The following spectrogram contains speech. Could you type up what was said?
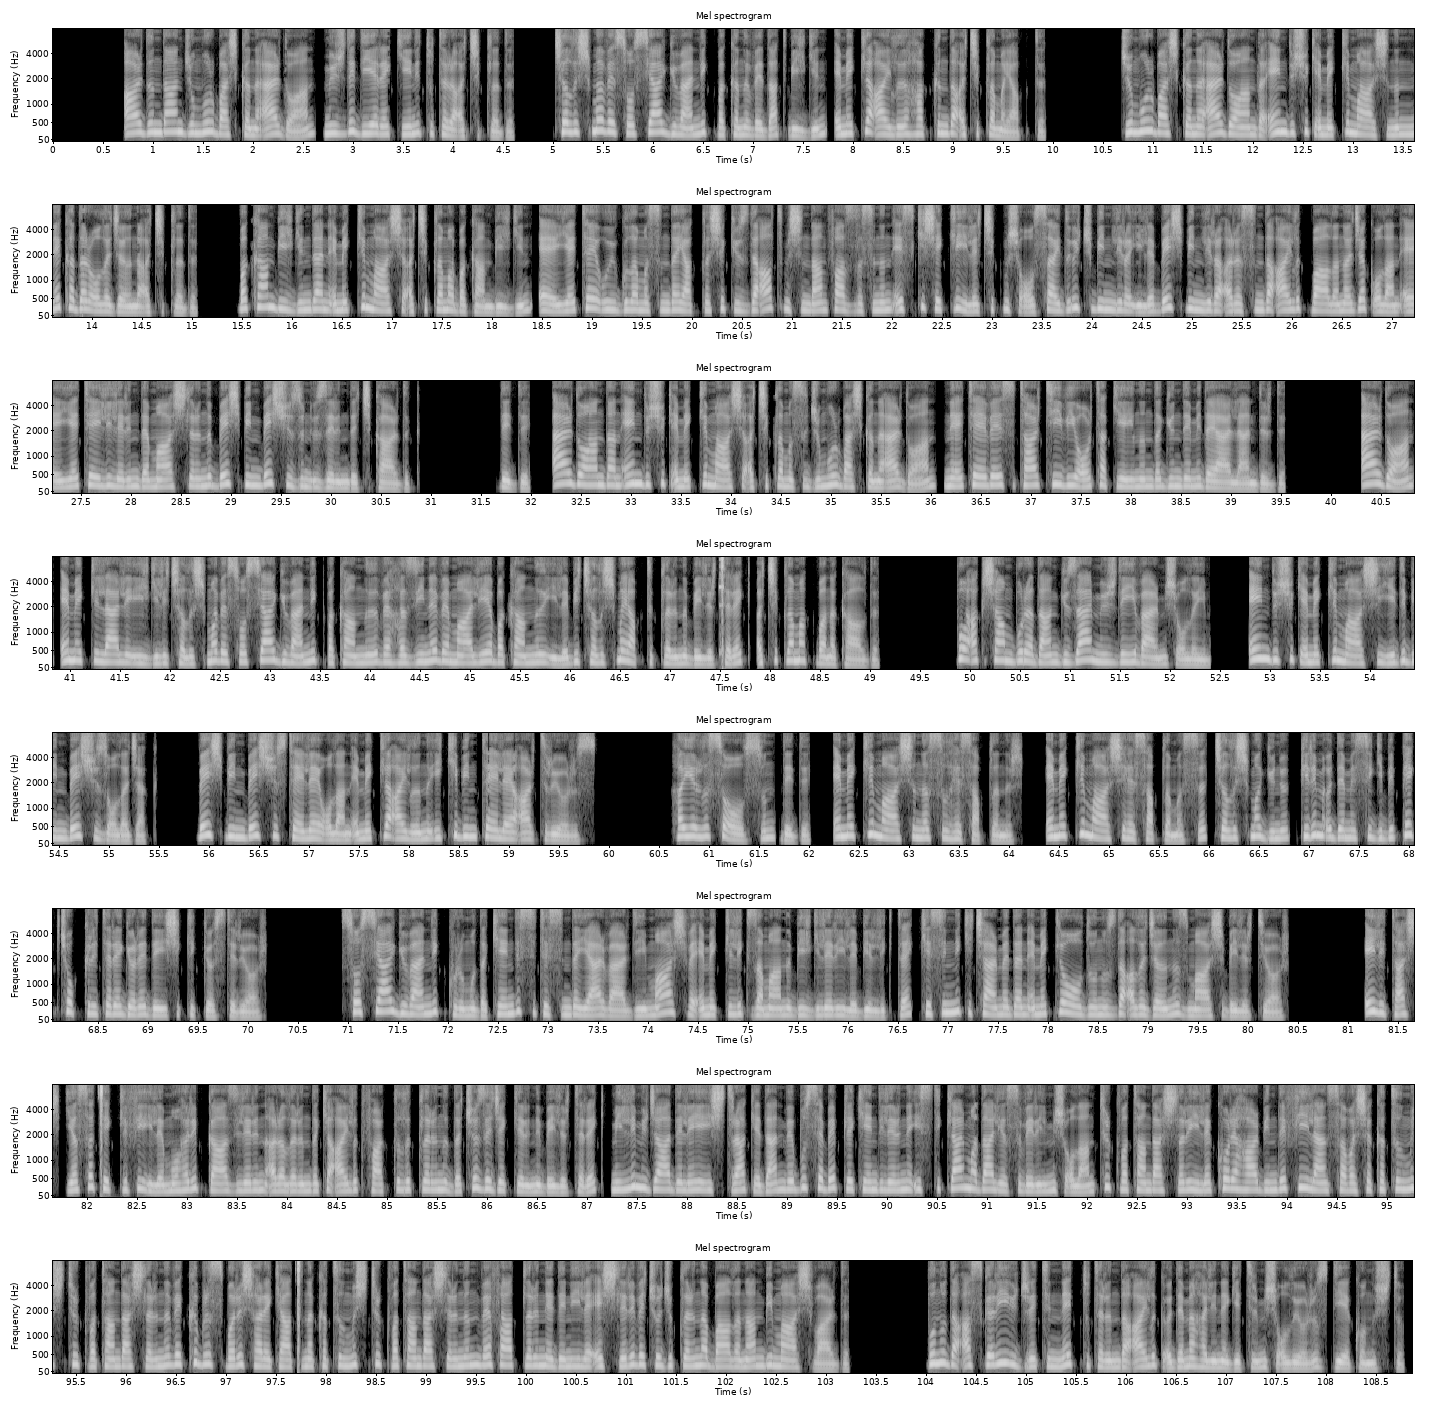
Ardından Cumhurbaşkanı Erdoğan, müjde diyerek yeni tutarı açıkladı. Çalışma ve Sosyal Güvenlik Bakanı Vedat Bilgin, emekli aylığı hakkında açıklama yaptı. Cumhurbaşkanı Erdoğan da en düşük emekli maaşının ne kadar olacağını açıkladı. Bakan Bilgin'den emekli maaşı açıklama Bakan Bilgin, EYT uygulamasında yaklaşık %60'ından fazlasının eski şekli ile çıkmış olsaydı 3 bin lira ile 5 bin lira arasında aylık bağlanacak olan EYT'lilerin de maaşlarını 5500'ün üzerinde çıkardık, dedi. Erdoğan'dan en düşük emekli maaşı açıklaması Cumhurbaşkanı Erdoğan, NTV Star TV ortak yayınında gündemi değerlendirdi. Erdoğan, emeklilerle ilgili Çalışma ve Sosyal Güvenlik Bakanlığı ve Hazine ve Maliye Bakanlığı ile bir çalışma yaptıklarını belirterek açıklamak bana kaldı. Bu akşam buradan güzel müjdeyi vermiş olayım. En düşük emekli maaşı 7500 olacak. 5500 TL olan emekli aylığını 2000 TL artırıyoruz. Hayırlısı olsun, dedi. Emekli maaşı nasıl hesaplanır? Emekli maaşı hesaplaması, çalışma günü, prim ödemesi gibi pek çok kritere göre değişiklik gösteriyor. Sosyal Güvenlik Kurumu da kendi sitesinde yer verdiği maaş ve emeklilik zamanı bilgileriyle birlikte kesinlik içermeden emekli olduğunuzda alacağınız maaşı belirtiyor. Elitaş, yasa teklifi ile muharip gazilerin aralarındaki aylık farklılıklarını da çözeceklerini belirterek, milli mücadeleye iştirak eden ve bu sebeple kendilerine İstiklal Madalyası verilmiş olan Türk vatandaşları ile Kore Harbi'nde fiilen savaşa katılmış Türk vatandaşlarını ve Kıbrıs Barış Harekatı'na katılmış Türk vatandaşlarının vefatları nedeniyle eşleri ve çocuklarına bağlanan bir maaş vardı. Bunu da asgari ücretin net tutarında aylık ödeme haline getirmiş oluyoruz diye konuştu.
